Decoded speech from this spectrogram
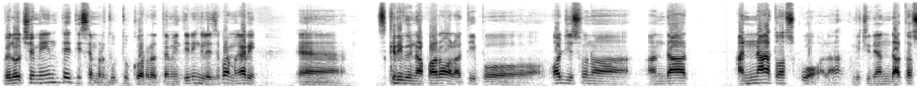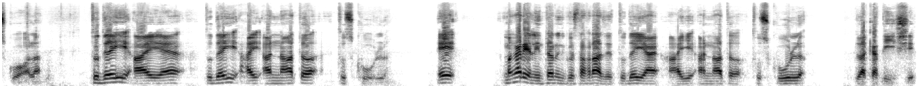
velocemente, ti sembra tutto correttamente in inglese, poi magari eh, scrivi una parola tipo oggi sono andato, andato a scuola, invece di andato a scuola, today I, today I andato to school. E magari all'interno di questa frase, today I, I andato to school, la capisci.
